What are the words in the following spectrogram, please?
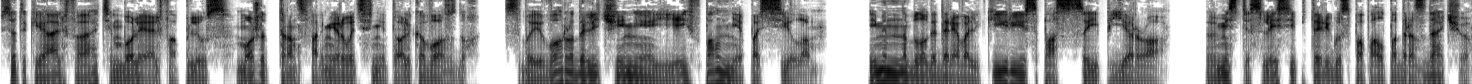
Все-таки Альфа, а тем более Альфа Плюс, может трансформировать не только воздух. Своего рода лечение ей вполне по силам. Именно благодаря Валькирии спасся и Пьеро. Вместе с Лесей Птеригус попал под раздачу.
